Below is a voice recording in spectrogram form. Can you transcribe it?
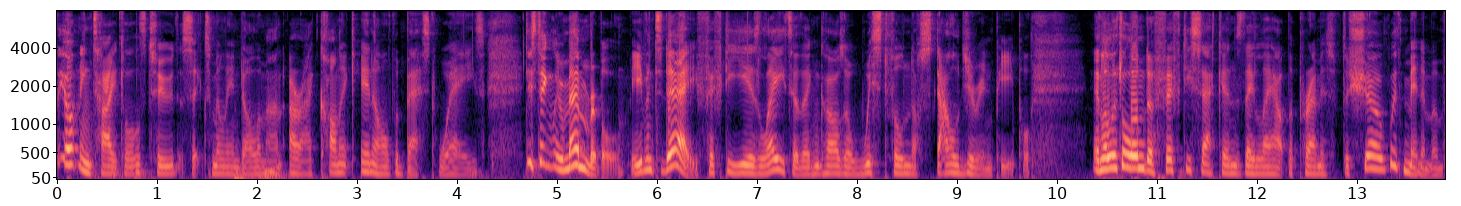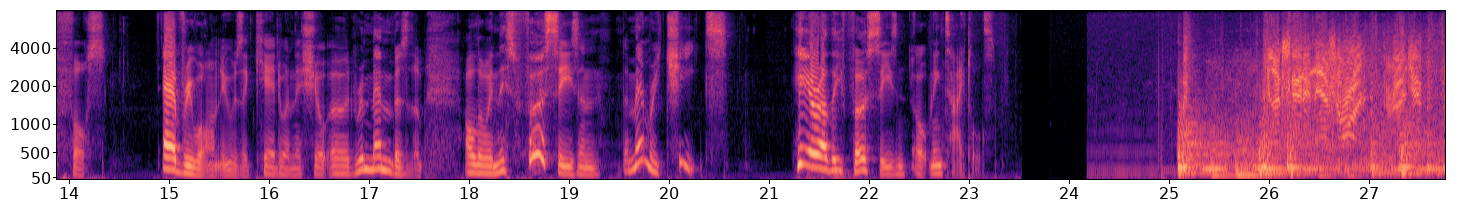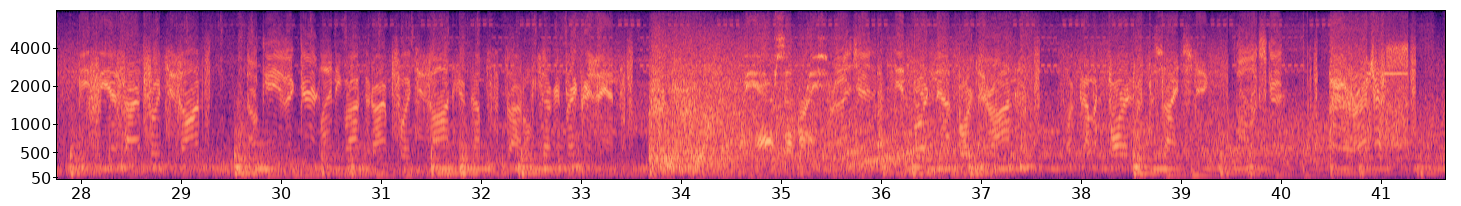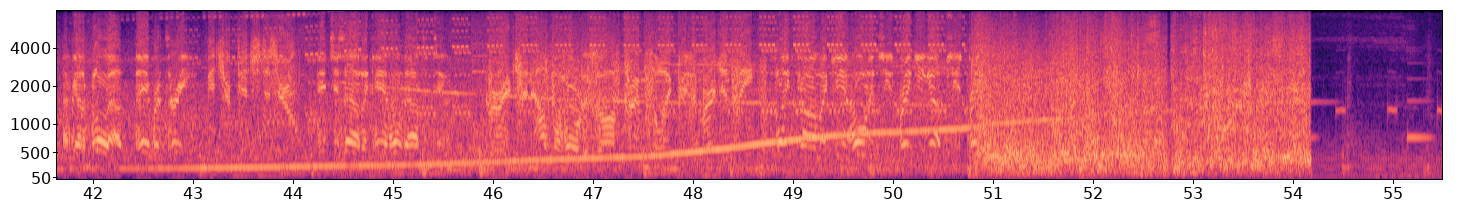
The opening titles to The Six Million Dollar Man are iconic in all the best ways. Distinctly memorable, even today, 50 years later, they can cause a wistful nostalgia in people. In a little under 50 seconds, they lay out the premise of the show with minimum fuss. Everyone who was a kid when this show aired remembers them, although in this first season, the memory cheats. Here are the first season opening titles. Good at NASA 1. Roger. BCS arm switch is on. Okay, Victor. Landing rocket arm switch is on. Here comes the throttle. Circuit breaker's in. We have separation. Roger. Inboard and outboards are on. We're coming forward with the side stick. All looks good. Roger. I've got a blowout. Vapor 3. Get your pitch to zero. Pitch is out. I can't hold altitude. Correction. Alpha hold is off. Trim selectors emergency. Flight com. I can't hold it. She's breaking up. She's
